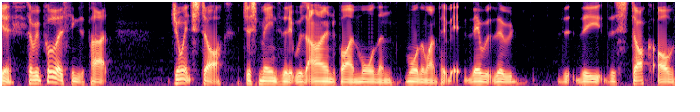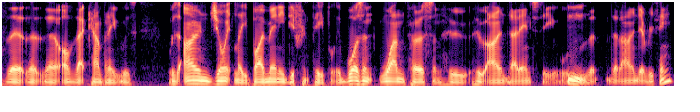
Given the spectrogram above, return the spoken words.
Yes. So we pull those things apart. Joint stock just means that it was owned by more than more than one people. There, were- there were the, the the stock of the, the, the of that company was was owned jointly by many different people. It wasn't one person who who owned that entity or hmm. that, that owned everything.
